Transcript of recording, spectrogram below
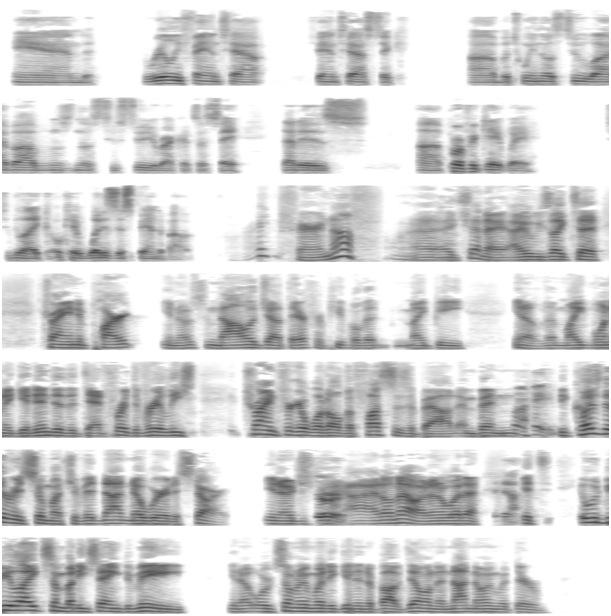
and really fantastic fantastic uh, between those two live albums and those two studio records i say that is a perfect gateway to be like okay what is this band about all right fair enough uh, i said I, I always like to try and impart you know some knowledge out there for people that might be you know, that might want to get into the dead for at the very least try and figure out what all the fuss is about. And then right. because there is so much of it, not know where to start. You know, just sure. I don't know. I don't know what to, yeah. it's. It would be like somebody saying to me, you know, or somebody want to get into Bob Dylan and not knowing what they're,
